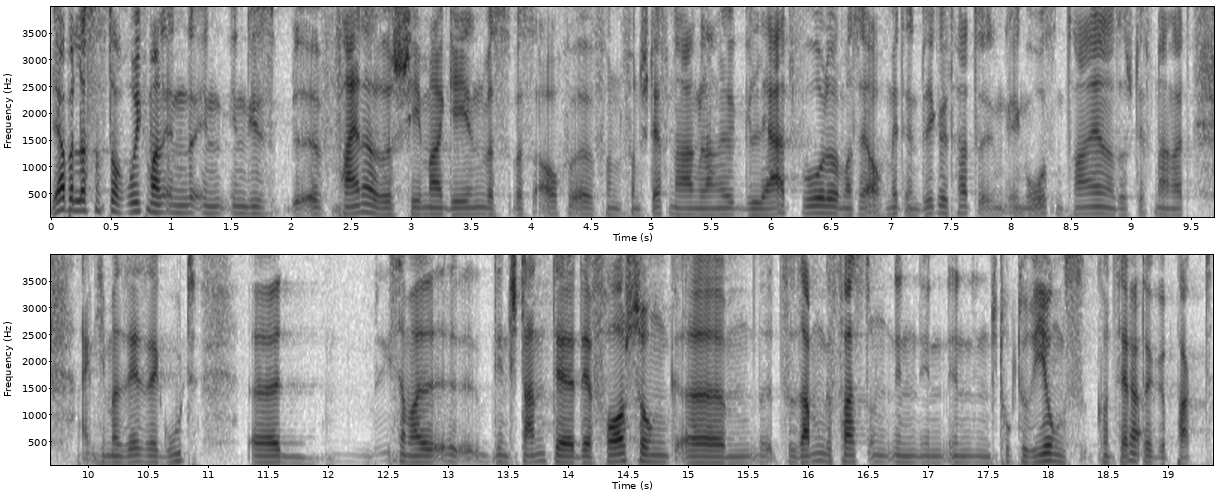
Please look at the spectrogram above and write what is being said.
Ja, aber lass uns doch ruhig mal in, in, in dieses äh, feinere Schema gehen, was, was auch äh, von, von Steffen Hagen lange gelehrt wurde, was er auch mitentwickelt hat in, in großen Teilen. Also Steffen Hagen hat eigentlich immer sehr, sehr gut äh, ich sag mal, äh, den Stand der, der Forschung ähm, zusammengefasst und in, in, in Strukturierungskonzepte ja. gepackt.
